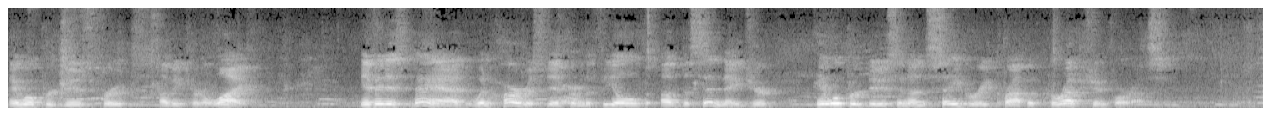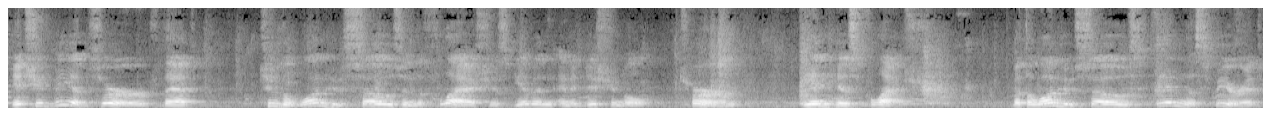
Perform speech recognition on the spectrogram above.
and will produce fruits of eternal life. If it is bad, when harvested from the field of the sin nature, it will produce an unsavory crop of corruption for us. It should be observed that to the one who sows in the flesh is given an additional term, in his flesh. But the one who sows in the Spirit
